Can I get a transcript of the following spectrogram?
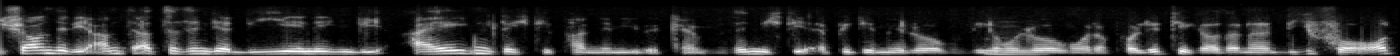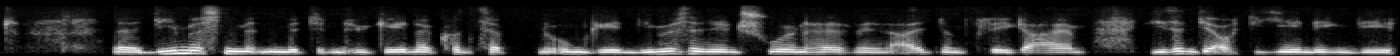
schauen Sie, die Amtsärzte sind ja diejenigen, die eigentlich die Pandemie bekämpfen, sind nicht die Epidemiologen, Virologen oder Politiker, sondern die vor Ort. Äh, die müssen mit, mit den Hygienekonzepten umgehen, die müssen in den Schulen helfen, in den Alten- und Pflegeheimen. Die sind ja auch diejenigen, die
